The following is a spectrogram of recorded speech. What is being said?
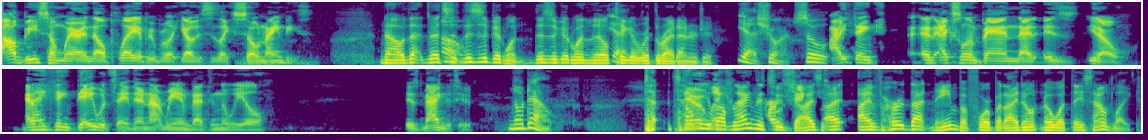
I'll be somewhere and they'll play and people are like, "Yo, this is like so '90s." No, that that's Oh. this is a good one. This is a good one. They'll Yeah. take it with the right energy. Yeah, sure. So I think an excellent band that is, you know, and I think they would say they're not reinventing the wheel is Magnitude. no doubt. T- tell They're, me about like, magnitude, perfect. guys. I I've heard that name before, but I don't know what they sound like.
